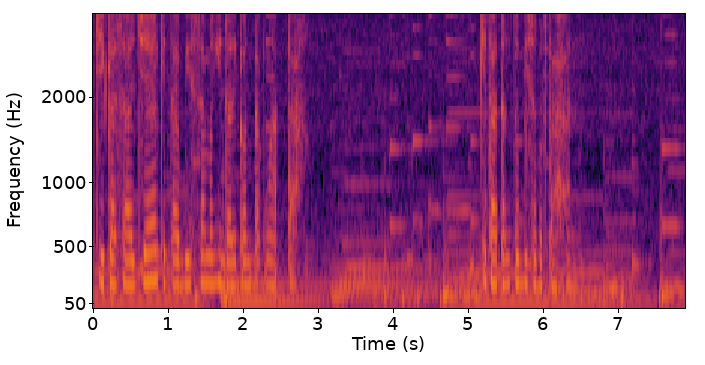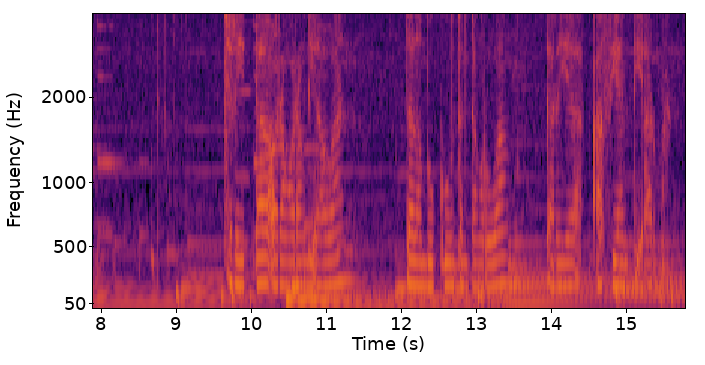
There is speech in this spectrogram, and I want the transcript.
jika saja kita bisa menghindari kontak mata, kita tentu bisa bertahan. Cerita orang-orang di awan dalam buku tentang ruang karya Avianti Arman.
